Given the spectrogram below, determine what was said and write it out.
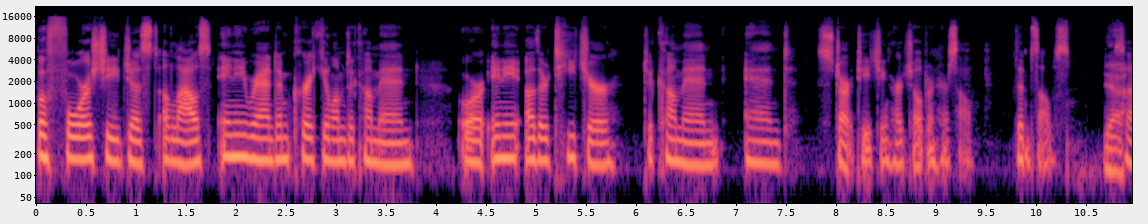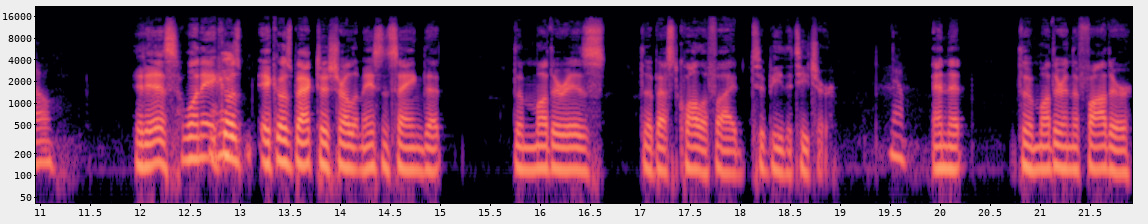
before she just allows any random curriculum to come in or any other teacher to come in and start teaching her children herself themselves. Yeah. So It is. Well, and it goes it goes back to Charlotte Mason saying that the mother is the best qualified to be the teacher. Yeah. And that the mother and the father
